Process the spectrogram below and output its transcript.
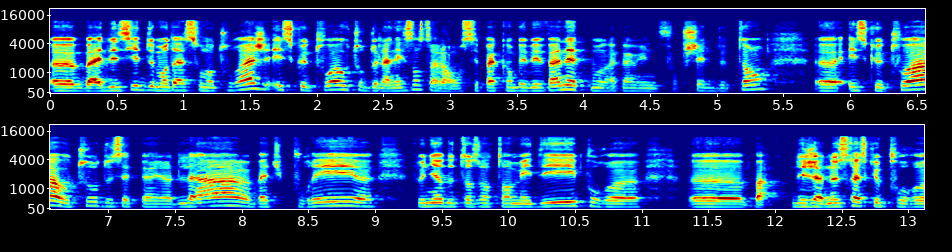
euh, bah, d'essayer de demander à son entourage, est-ce que toi, autour de la naissance, alors on ne sait pas quand bébé va naître, mais on a quand même une fourchette de temps, euh, est-ce que toi, autour de cette période-là, euh, bah, tu pourrais euh, venir de temps en temps m'aider pour, bah, déjà, ne serait-ce que pour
